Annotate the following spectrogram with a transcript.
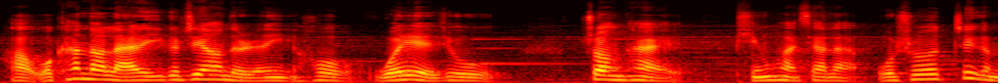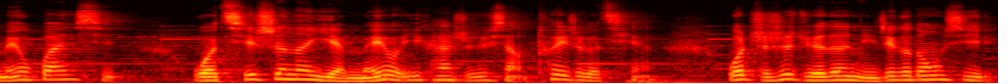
好，我看到来了一个这样的人以后，我也就状态平缓下来。我说这个没有关系，我其实呢也没有一开始就想退这个钱，我只是觉得你这个东西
